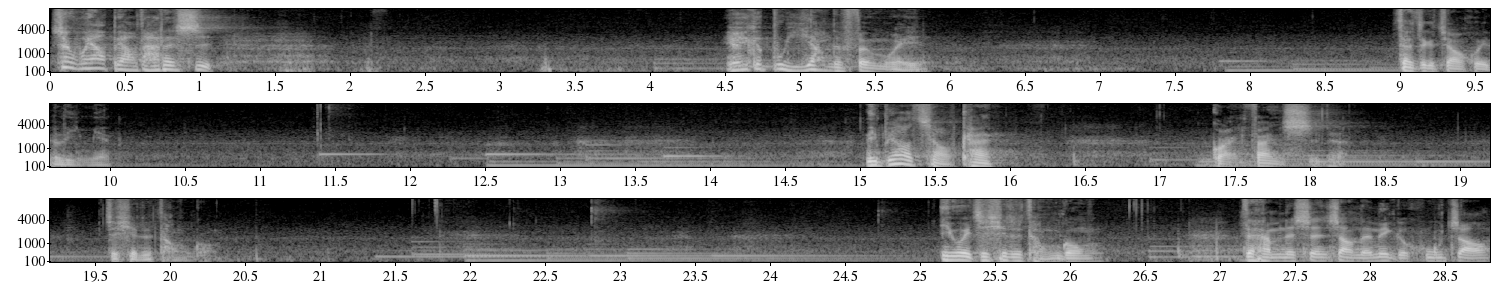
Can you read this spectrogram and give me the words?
所以我要表达的是，有一个不一样的氛围，在这个教会的里面，你不要小看管饭食的这些的童工，因为这些的童工在他们的身上的那个呼召，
